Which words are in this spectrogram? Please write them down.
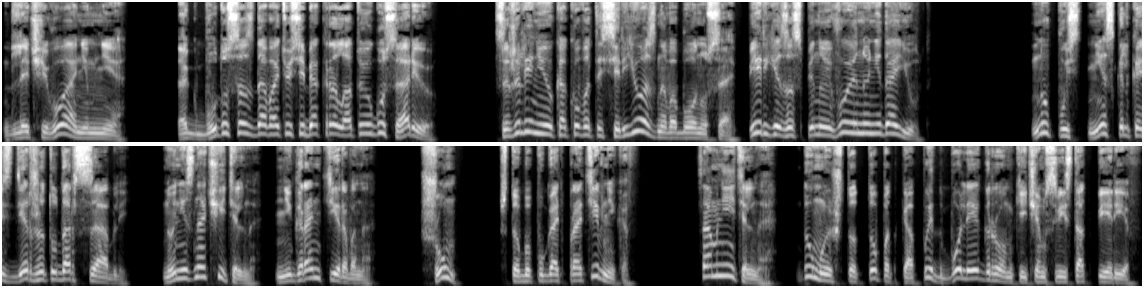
Для чего они мне? Так буду создавать у себя крылатую гусарию. К сожалению, какого-то серьезного бонуса перья за спиной воину не дают. Ну, пусть несколько сдержат удар саблей, но незначительно, не гарантированно. Шум, чтобы пугать противников? Сомнительно. Думаю, что топот копыт более громкий, чем свист от перьев.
